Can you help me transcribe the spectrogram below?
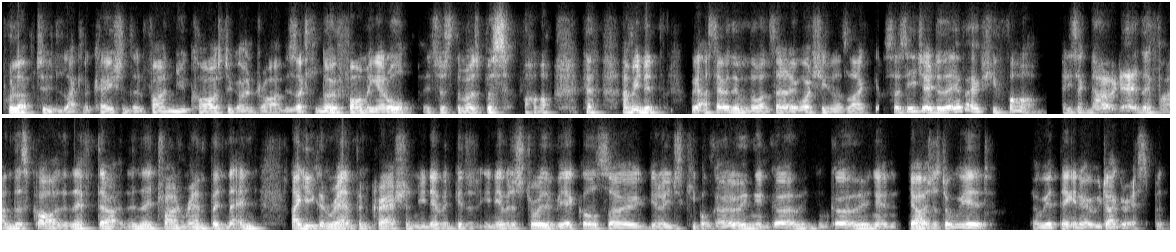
pull up to like locations and find new cars to go and drive. There's like no farming at all. It's just the most bizarre. I mean, it, I sat with him the one Saturday watching, and I was like, "So CJ, do they ever actually farm?" And he's like, "No, Dad, they find this car, then they then they try and ramp it, and, and like you can ramp and crash, and you never get you never destroy the vehicle, so you know you just keep on going and going and going, and yeah, it's just a weird a weird thing. Anyway, we digress, but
